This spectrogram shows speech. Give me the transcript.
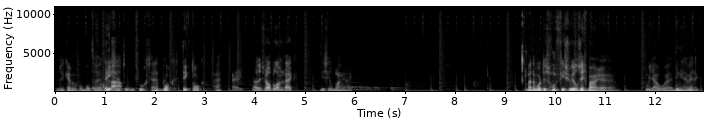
Dus ik heb bijvoorbeeld deze gaaf. toegevoegd, hè, blok TikTok. Hè, hey, dat is wel belangrijk. die is heel belangrijk. Maar er wordt dus gewoon visueel zichtbaar hoe jouw dingen werkt.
